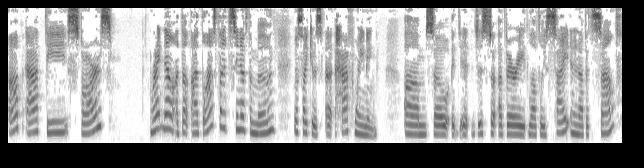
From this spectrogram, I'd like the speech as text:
up at the stars. Right now, the, uh, the last I'd seen of the moon, it was like it was uh, half waning. Um, so it, it just a, a, very lovely sight in and of itself.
